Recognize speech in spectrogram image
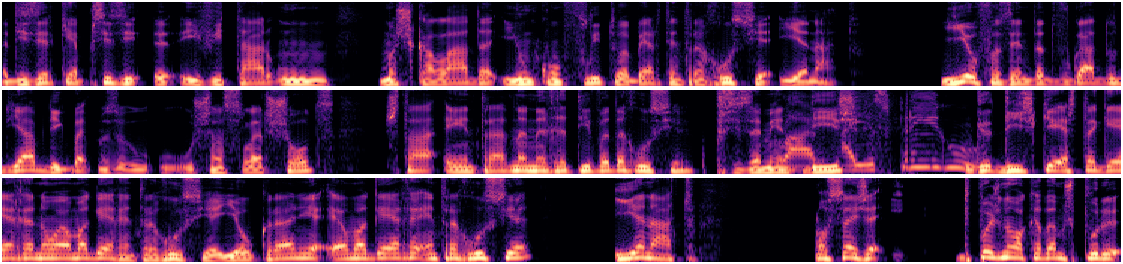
a dizer que é preciso uh, evitar um, uma escalada e um conflito aberto entre a Rússia e a NATO. E eu, fazendo advogado do diabo, digo: bem, mas o, o chanceler Scholz está a entrar na narrativa da Rússia, que precisamente claro, diz, que diz que esta guerra não é uma guerra entre a Rússia e a Ucrânia, é uma guerra entre a Rússia e a NATO. Ou seja, depois não acabamos por uh,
